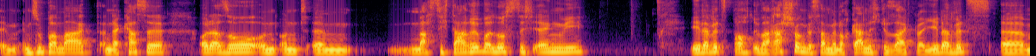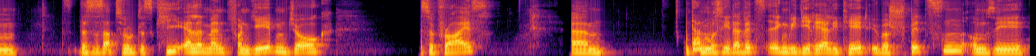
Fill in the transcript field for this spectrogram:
im, im, Supermarkt, an der Kasse oder so und, und ähm, machst dich darüber lustig irgendwie. Jeder Witz braucht Überraschung, das haben wir noch gar nicht gesagt, weil jeder Witz, ähm, das ist absolut das Key-Element von jedem Joke, Surprise. Ähm, dann muss jeder Witz irgendwie die Realität überspitzen, um sie,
